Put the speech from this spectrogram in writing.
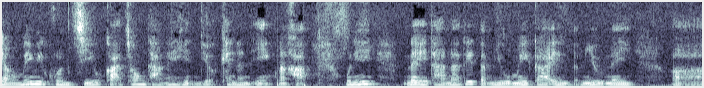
ยังไม่มีคนชี้โอกาสช่องทางให้เห็นเยอะแค่นั้นเองนะคะ วันนี้ในฐานะที่แต่อยู่อเมริกาเองแต่อยู่ในเอ่อ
